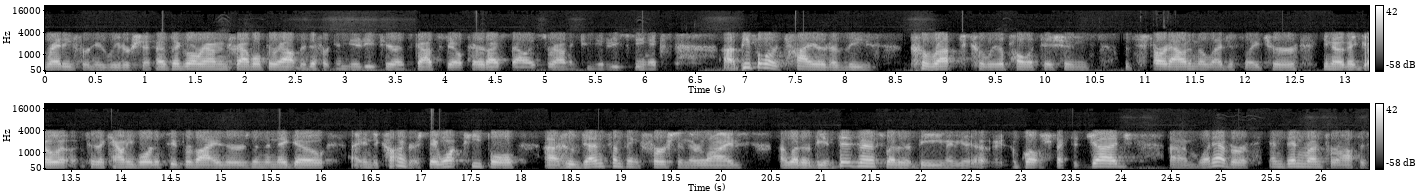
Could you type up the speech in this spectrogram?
ready for new leadership. As I go around and travel throughout the different communities here in Scottsdale, Paradise Valley, surrounding communities, Phoenix, uh, people are tired of these corrupt career politicians that start out in the legislature, you know, they go to the county board of supervisors and then they go uh, into Congress. They want people uh, who've done something first in their lives, uh, whether it be in business, whether it be maybe a, a well-respected judge, um, whatever, and then run for office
